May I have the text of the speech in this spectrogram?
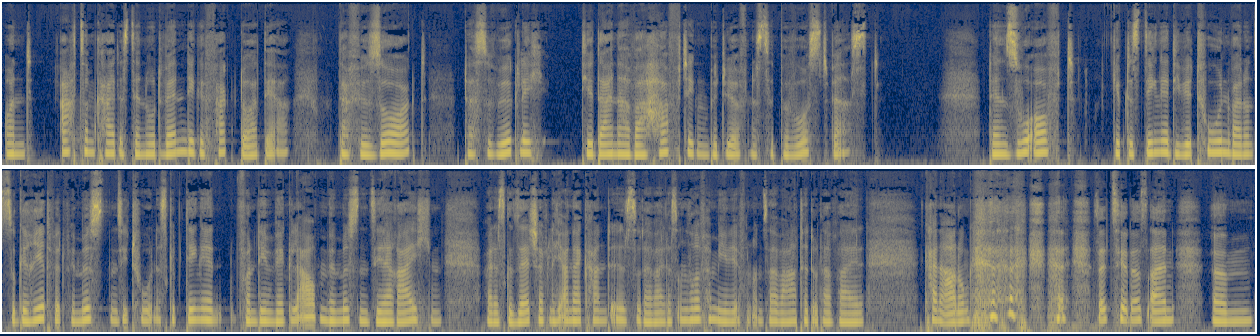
Und Achtsamkeit ist der notwendige Faktor, der dafür sorgt, dass du wirklich dir deiner wahrhaftigen Bedürfnisse bewusst wirst. Denn so oft gibt es Dinge, die wir tun, weil uns suggeriert wird, wir müssten sie tun. Es gibt Dinge, von denen wir glauben, wir müssen sie erreichen, weil das gesellschaftlich anerkannt ist oder weil das unsere Familie von uns erwartet oder weil, keine Ahnung, setz hier das ein, ähm,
